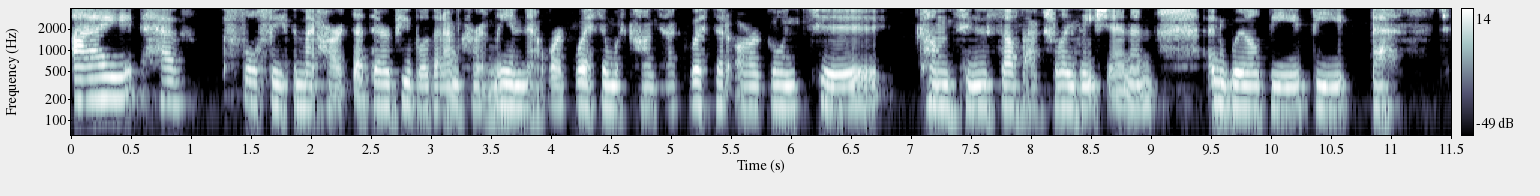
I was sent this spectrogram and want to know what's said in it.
I have full faith in my heart that there are people that I'm currently in network with and with contact with that are going to come to self actualization and, and will be the best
